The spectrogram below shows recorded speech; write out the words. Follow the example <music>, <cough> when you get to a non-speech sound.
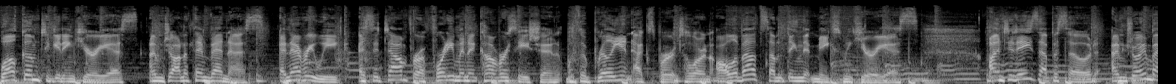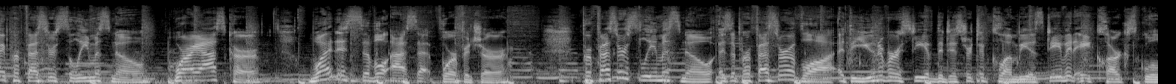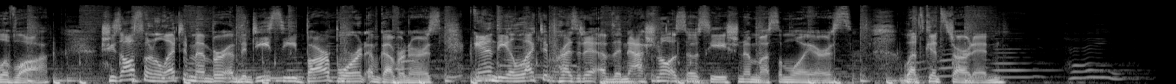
Welcome to Getting Curious. I'm Jonathan Van Ness, and every week I sit down for a 40 minute conversation with a brilliant expert to learn all about something that makes me curious. On today's episode, I'm joined by Professor Salima Snow, where I ask her, What is civil asset forfeiture? Professor Salima Snow is a professor of law at the University of the District of Columbia's David A. Clarke School of Law. She's also an elected member of the DC Bar Board of Governors and the elected president of the National Association of Muslim Lawyers. Let's get started.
